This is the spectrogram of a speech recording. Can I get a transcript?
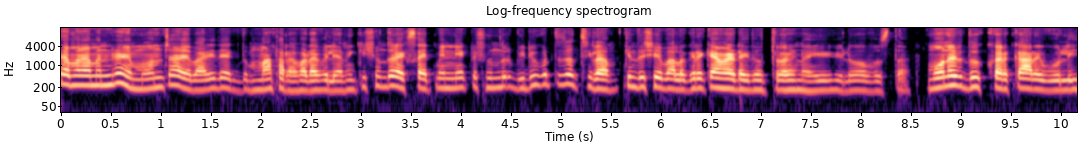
ক্যামেরাম্যান রে মন চায়, বাড়িতে একদম মাথাটা ভাড়া ফেলে। আমি কি সুন্দর এক্সাইটমেন্ট নিয়ে একটা সুন্দর ভিডিও করতে চাচ্ছিলাম কিন্তু সে ভালো করে ক্যামেরাটাই ধরতে পারে না, এই হলো অবস্থা। মনের দুঃখ আর কারে বলি?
